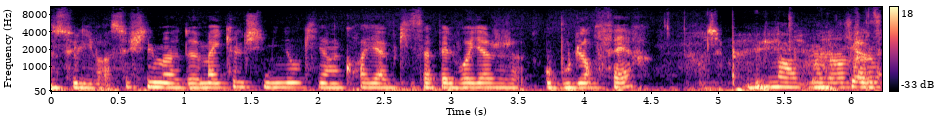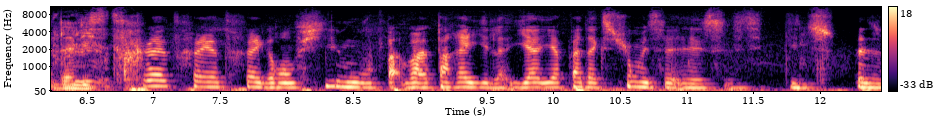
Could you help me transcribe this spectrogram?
ce livre, ce film de Michael Cimino qui est incroyable, qui s'appelle Voyage au bout de l'enfer. Non, Qui est un c'est de la liste. très très très grand film où pa- voilà, pareil il n'y a, il y a pas d'action mais c'est une espèce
